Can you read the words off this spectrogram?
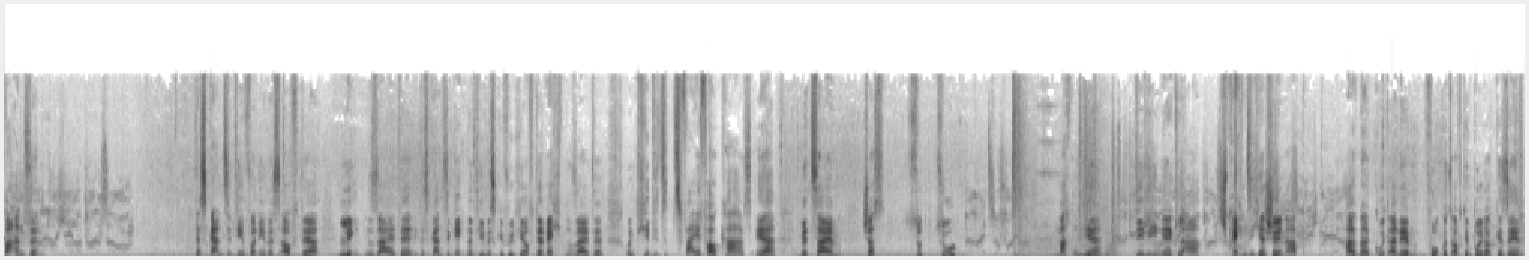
Wahnsinn. Das ganze Team von ihm ist auf der linken Seite, das ganze Gegnerteam ist gefühlt hier auf der rechten Seite. Und hier diese zwei VKs, er mit seinem Just Jutsu, machen hier die Linie klar. Sprechen sich hier schön ab. Hat man gut an dem Fokus auf den Bulldog gesehen.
